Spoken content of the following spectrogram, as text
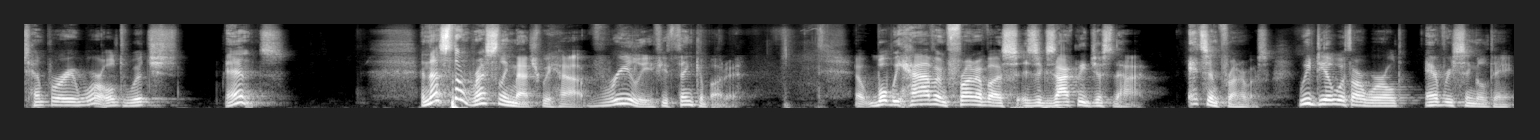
temporary world, which ends. And that's the wrestling match we have, really, if you think about it. Uh, what we have in front of us is exactly just that. It's in front of us. We deal with our world every single day.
